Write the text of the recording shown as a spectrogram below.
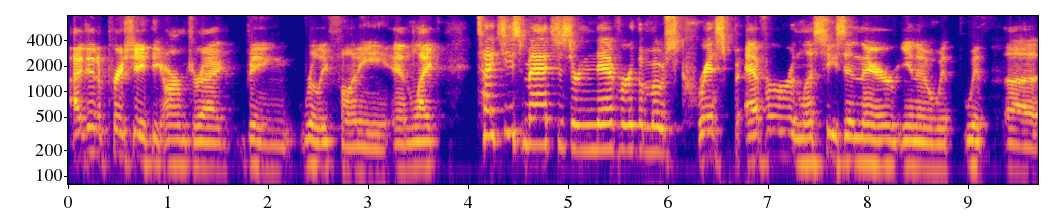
I did appreciate the arm drag being really funny, and like Taichi's matches are never the most crisp ever, unless he's in there, you know, with with uh,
